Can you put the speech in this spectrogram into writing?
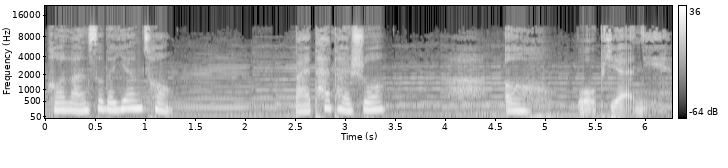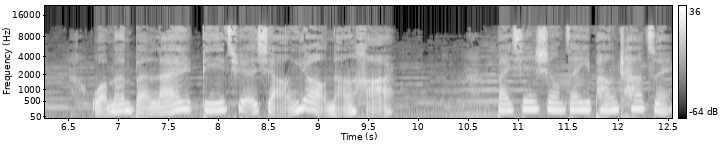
和蓝色的烟囱。白太太说：“哦，不骗你，我们本来的确想要男孩。”白先生在一旁插嘴。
